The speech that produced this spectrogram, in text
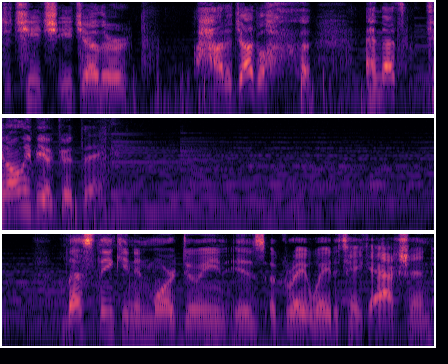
to teach each other how to juggle. and that can only be a good thing. Less thinking and more doing is a great way to take action.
